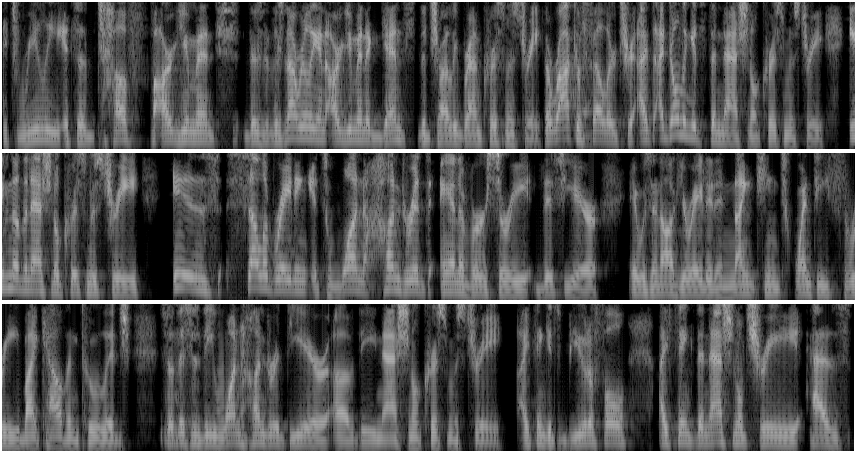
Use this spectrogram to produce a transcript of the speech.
it's really, it's a tough argument. There's, there's not really an argument against the Charlie Brown Christmas tree. The Rockefeller tree, I, I don't think it's the national Christmas tree, even though the national Christmas tree is celebrating its 100th anniversary this year. It was inaugurated in 1923 by Calvin Coolidge. So mm-hmm. this is the 100th year of the national Christmas tree. I think it's beautiful. I think the national tree has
